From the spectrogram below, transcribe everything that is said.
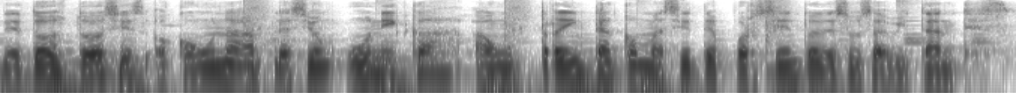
de dos dosis o con una ampliación única a un 30,7% de sus habitantes.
